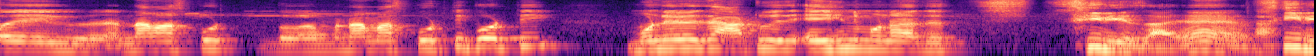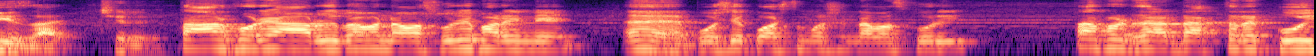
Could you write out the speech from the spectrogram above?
ওই নামাজ পড় নামাজ পড়তে পড়তে মনে হয় যে আটু এইখানে মনে হয় যে ছিঁড়ে যায় হ্যাঁ আচ্ছা। ছিঁড়ে যায়। তারপরে আর ওইভাবে নামাজ পড়ে পারিনি হ্যাঁ বসে কষ্ট মশে নামাজ পড়ি। তারপরে যা ডাক্তারে কই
